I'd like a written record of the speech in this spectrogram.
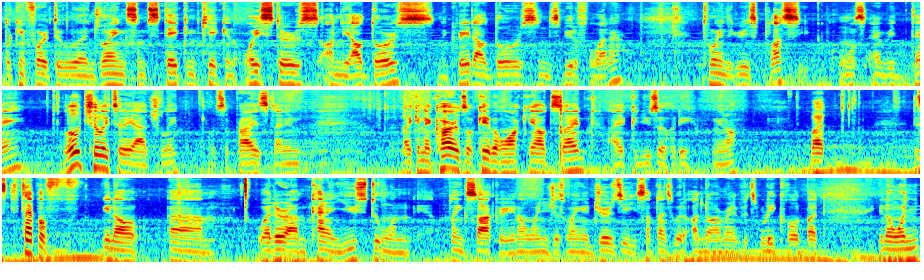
Looking forward to enjoying some steak and cake and oysters on the outdoors, the great outdoors in this beautiful weather. 20 degrees plus almost every day. A little chilly today, actually. I was surprised. I didn't like in the car. It's okay, but walking outside, I could use a hoodie, you know. Is the type of you know um, weather I'm kind of used to when playing soccer. You know, when you're just wearing a jersey, sometimes with Under Armour if it's really cold. But you know, when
